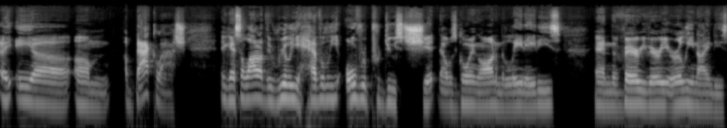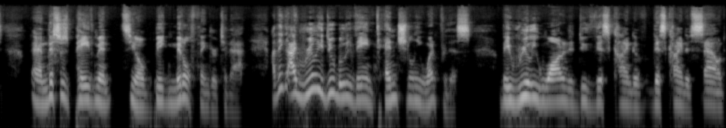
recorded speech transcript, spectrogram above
a a, uh, um, a backlash against a lot of the really heavily overproduced shit that was going on in the late '80s and the very very early '90s. And this was Pavement's, you know, big middle finger to that. I think I really do believe they intentionally went for this they really wanted to do this kind of this kind of sound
